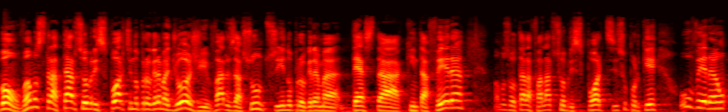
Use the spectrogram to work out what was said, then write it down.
Bom, vamos tratar sobre esporte no programa de hoje, vários assuntos, e no programa desta quinta-feira. Vamos voltar a falar sobre esportes, isso porque o verão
